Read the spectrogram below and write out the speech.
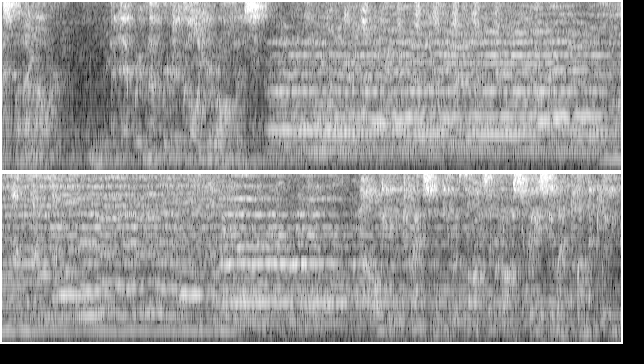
Less than an hour and have remembered to call your office. Now you transmit your thoughts across space electronically.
